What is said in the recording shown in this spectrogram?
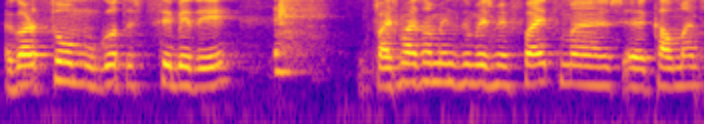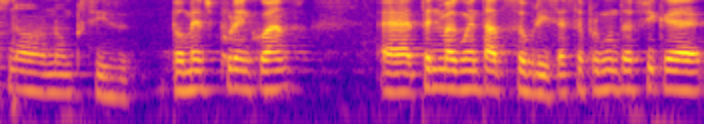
Agora tomo gotas de CBD, faz mais ou menos o mesmo efeito, mas ah, calmantes não, não preciso. Pelo menos por enquanto. Ah, tenho-me aguentado sobre isso. Essa pergunta fica,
